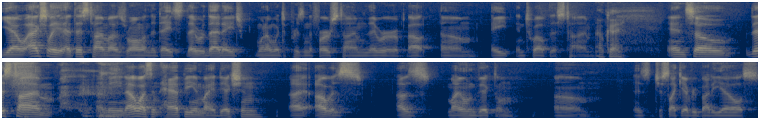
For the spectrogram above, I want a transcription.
Yeah. Well, actually, at this time, I was wrong on the dates. They were that age when I went to prison the first time. They were about um, eight and twelve this time. Okay, And so this time, I mean, I wasn't happy in my addiction. I, I was I was my own victim, um, as just like everybody else.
